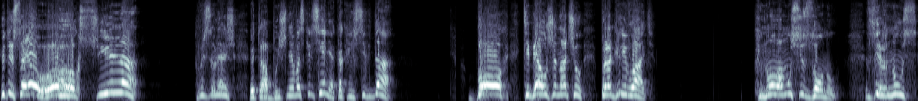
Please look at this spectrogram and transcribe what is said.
и ты стоял, ох, сильно. Представляешь, это обычное воскресенье, как и всегда. Бог тебя уже начал прогревать к новому сезону вернусь,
